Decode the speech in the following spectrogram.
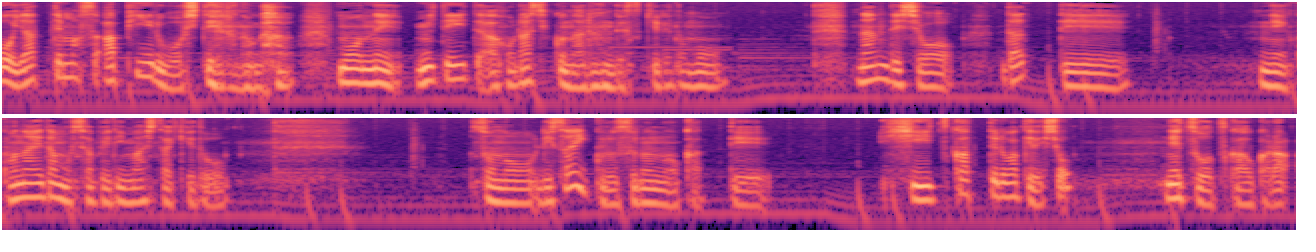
をやってますアピールをしているのが、もうね、見ていてアホらしくなるんですけれども、なんでしょう。だって、ね、この間も喋りましたけど、その、リサイクルするのかって、火使ってるわけでしょ熱を使うから。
